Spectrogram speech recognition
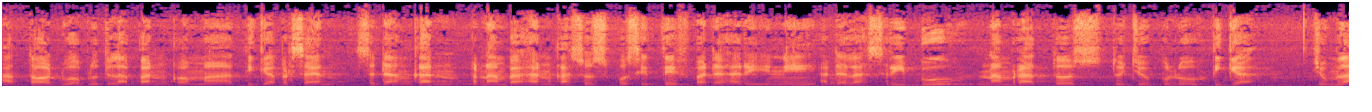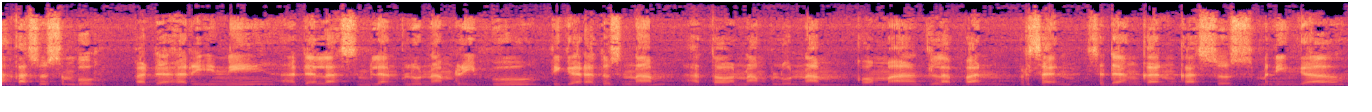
atau 28,3 persen, sedangkan penambahan kasus positif pada hari ini adalah 1.673. Jumlah kasus sembuh pada hari ini adalah 96.306 atau 66,8 persen, sedangkan kasus meninggal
